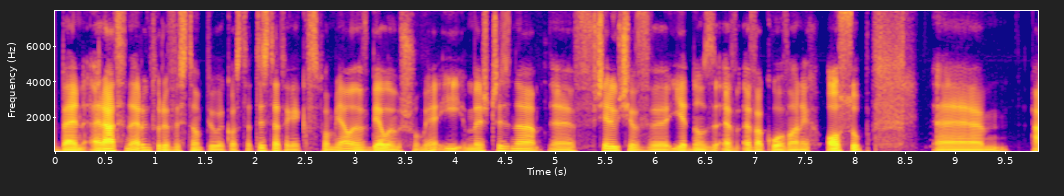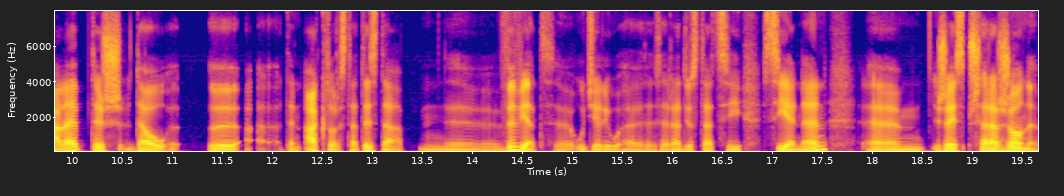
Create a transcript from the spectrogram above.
Ben Ratner, który wystąpił jako statysta, tak jak wspomniałem, w Białym Szumie i mężczyzna e, wcielił się w jedną z ewakuowanych osób, ale też dał ten aktor, statysta, wywiad udzielił radiostacji CNN, że jest przerażony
